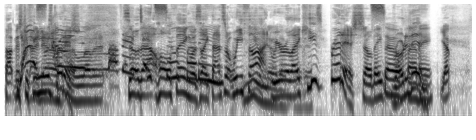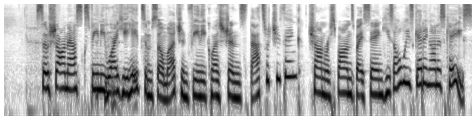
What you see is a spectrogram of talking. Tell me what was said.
thought Mr. Feeny was British. love it. Love it. So that It's whole so thing was like that's what we thought. know we were like British. he's British, so they So wrote it in. Yep. So Shawn asks Feeny why he hates him so much, and Feeny questions, That's what you think? Shawn responds by saying he's always getting on his case.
